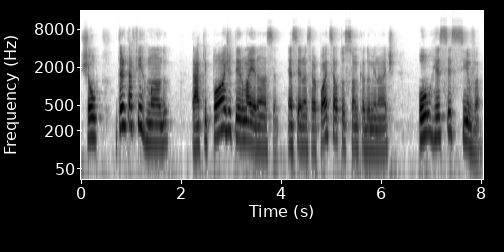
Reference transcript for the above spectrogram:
Show? Então ele está afirmando tá, que pode ter uma herança, essa herança ela pode ser autossômica dominante ou recessiva.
